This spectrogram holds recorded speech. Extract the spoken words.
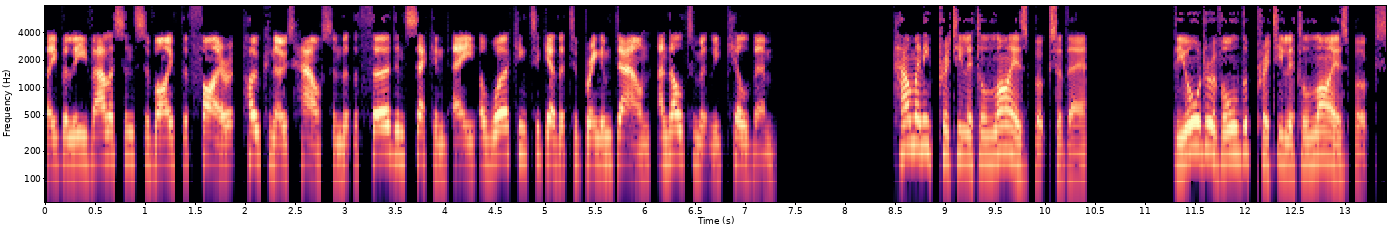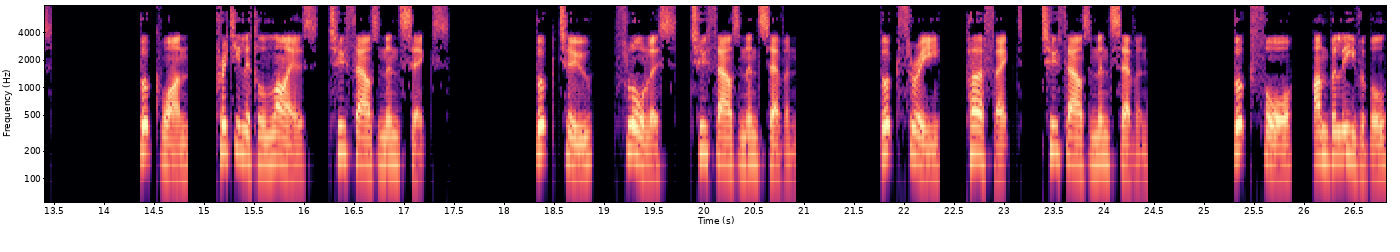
They believe Allison survived the fire at Pocono's house and that the third and second A are working together to bring them down, and ultimately kill them. How many Pretty Little Liars books are there? The order of all the Pretty Little Liars books. Book 1, Pretty Little Liars, 2006. Book 2, Flawless, 2007. Book 3, Perfect, 2007. Book 4, Unbelievable,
